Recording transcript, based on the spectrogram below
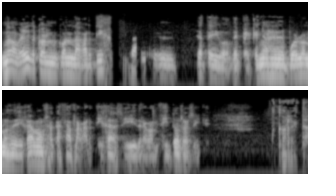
No, ¿ves? Con, con lagartijas, eh, ya te digo, de pequeños en el pueblo nos dedicábamos a cazar lagartijas y dragoncitos, así que. Correcto.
